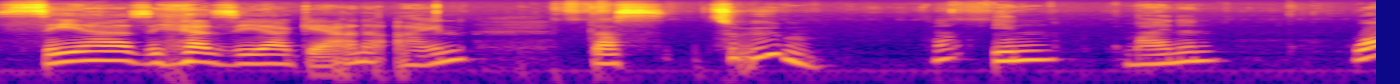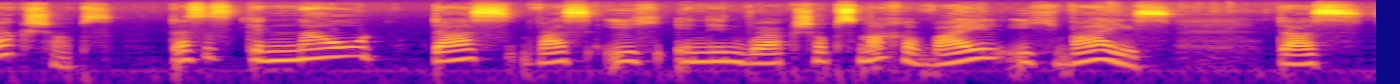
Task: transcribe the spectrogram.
sehr, sehr, sehr gerne ein, das zu üben in meinen Workshops. Das ist genau das, was ich in den Workshops mache, weil ich weiß, dass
